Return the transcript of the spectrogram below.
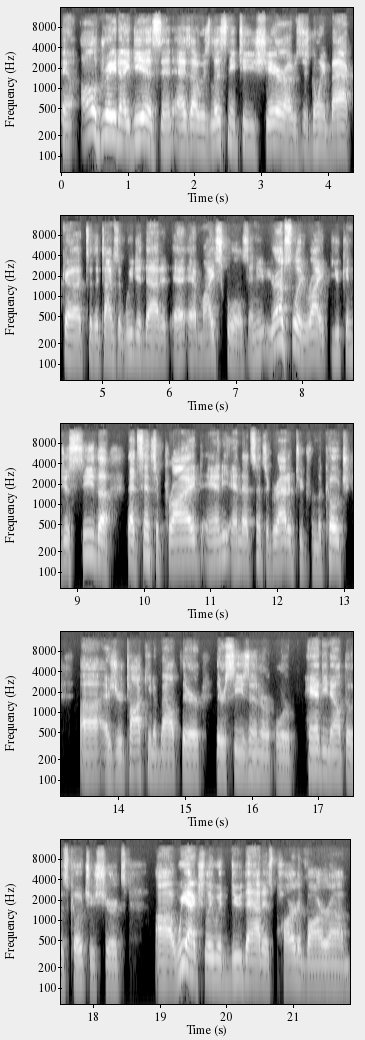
Yeah, all great ideas. And as I was listening to you share, I was just going back uh, to the times that we did that at, at, my schools. And you're absolutely right. You can just see the that sense of pride and and that sense of gratitude from the coach uh, as you're talking about their their season or or handing out those coaches shirts. Uh, we actually would do that as part of our um,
